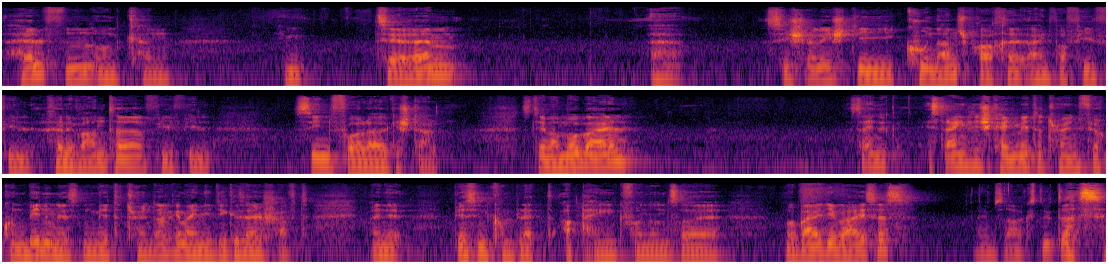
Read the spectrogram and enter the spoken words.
helfen und kann im CRM äh, sicherlich die Kundenansprache einfach viel, viel relevanter, viel, viel sinnvoller gestalten. Das Thema Mobile ist eigentlich kein Metatrend für Kundenbindung, es ist ein Metatrend allgemein in die Gesellschaft. Ich meine, wir sind komplett abhängig von unseren Mobile Devices. Wem sagst du das?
